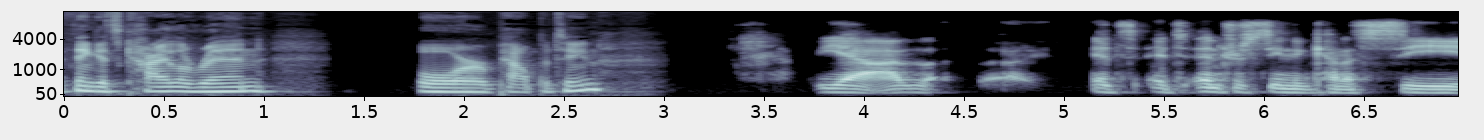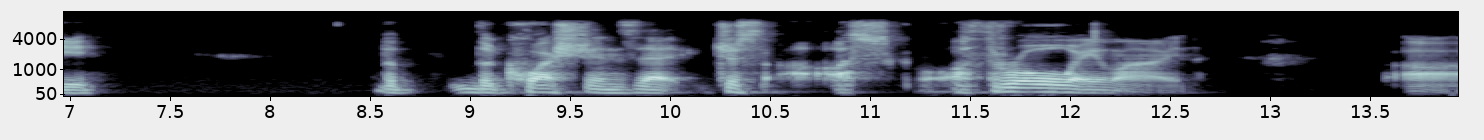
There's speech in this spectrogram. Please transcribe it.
I think it's Kylo Ren or Palpatine. Yeah I, it's it's interesting to kind of see the the questions that just a throwaway line uh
